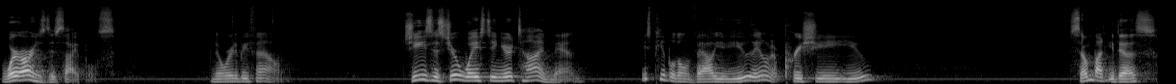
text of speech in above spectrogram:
Where are his disciples? Nowhere to be found. Jesus, you're wasting your time, man. These people don't value you, they don't appreciate you. Somebody does.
